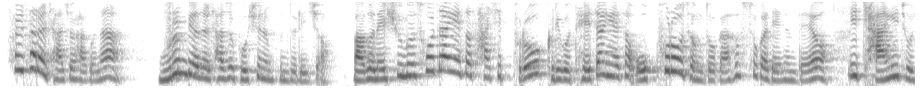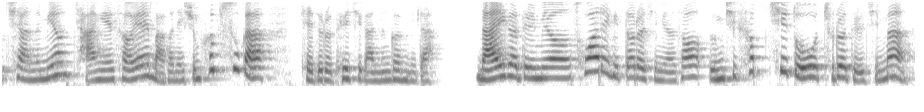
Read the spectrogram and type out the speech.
설사를 자주 하거나 물음변을 자주 보시는 분들이죠. 마그네슘은 소장에서 40% 그리고 대장에서 5% 정도가 흡수가 되는데요. 이 장이 좋지 않으면 장에서의 마그네슘 흡수가 제대로 되지가 않는 겁니다. 나이가 들면 소화력이 떨어지면서 음식 섭취도 줄어들지만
